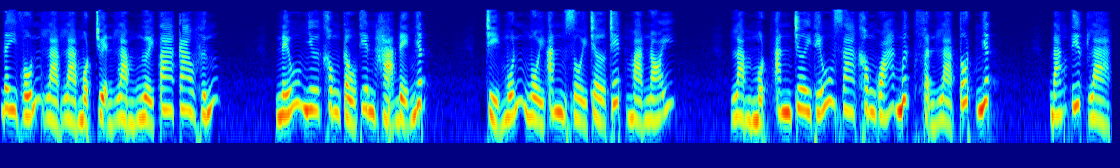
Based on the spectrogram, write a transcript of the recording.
Đây vốn là là một chuyện làm người ta cao hứng. Nếu như không cầu thiên hạ đệ nhất. Chỉ muốn ngồi ăn rồi chờ chết mà nói. Làm một ăn chơi thiếu ra không quá mức phận là tốt nhất. Đáng tiếc là.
